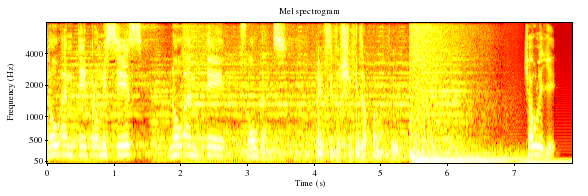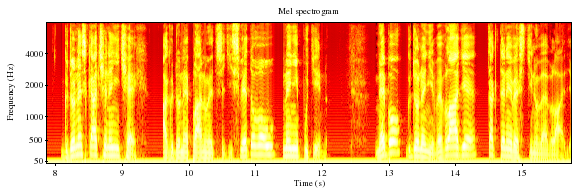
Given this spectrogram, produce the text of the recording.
No empty promises, no empty slogans. Nech si to všichni zapamatují. Čau lidi. Kdo neskáče není Čech a kdo neplánuje třetí světovou, není Putin. Nebo kdo není ve vládě, tak ten je ve stínové vládě.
